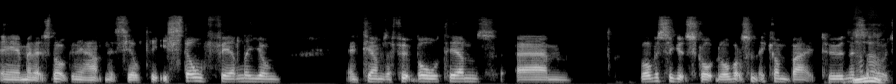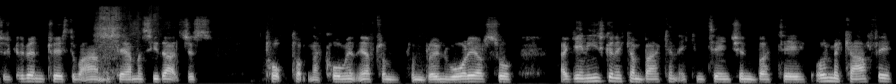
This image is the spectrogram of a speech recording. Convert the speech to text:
um, and it's not going to happen at Celtic. He's still fairly young in terms of football terms. Um, we've obviously got Scott Robertson to come back too in this, mm. which is going to be interesting what happens to him. I see that's just popped up in a comment there from, from Brown Warrior. So, again, he's going to come back into contention. But uh, on McCarthy,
